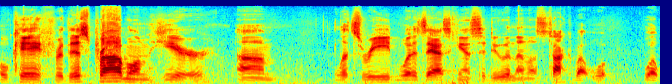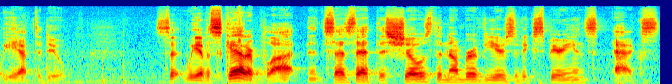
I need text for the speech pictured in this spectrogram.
Okay, for this problem here, um, let's read what it's asking us to do and then let's talk about what, what we have to do. So we have a scatter plot and it says that this shows the number of years of experience X,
